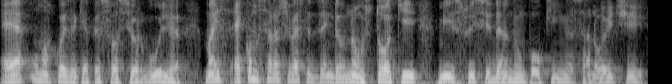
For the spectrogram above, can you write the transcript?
é uma coisa que a pessoa se orgulha, mas é como se ela estivesse dizendo, eu não, estou aqui me suicidando um pouquinho essa noite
